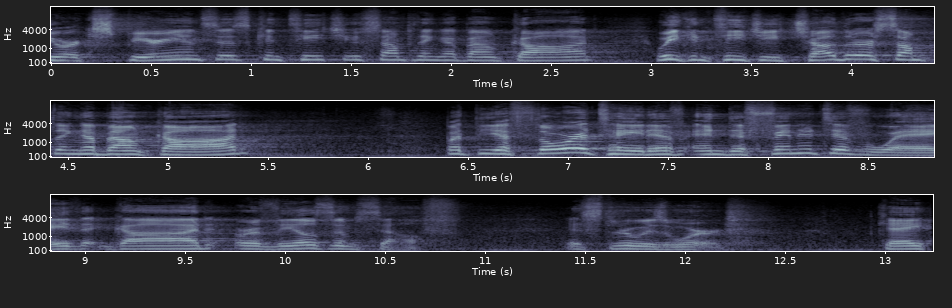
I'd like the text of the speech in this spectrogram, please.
Your experiences can teach you something about God. We can teach each other something about God. But the authoritative and definitive way that God reveals himself is through his word. Okay?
